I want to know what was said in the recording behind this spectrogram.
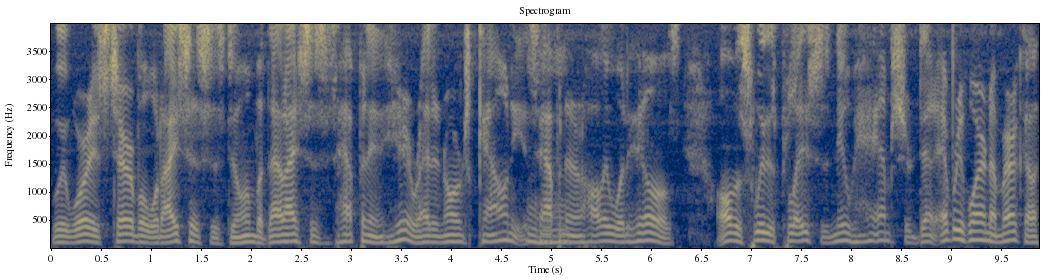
we worry it's terrible what ISIS is doing, but that ISIS is happening here, right in Orange County. It's happening in Hollywood Hills, all the sweetest places, New Hampshire, Den- everywhere in America.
